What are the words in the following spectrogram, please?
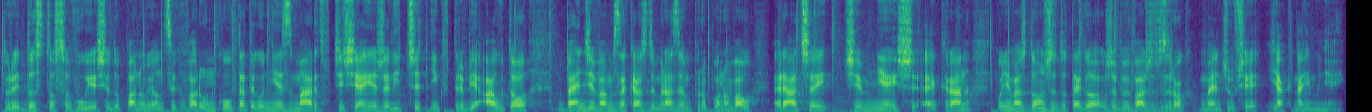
który dostosowuje się do panujących warunków, dlatego nie zmartwcie się, jeżeli czytnik w trybie auto będzie Wam za każdym razem proponował raczej ciemniejszy ekran, ponieważ dąży do tego, żeby Wasz wzrok męczył się jak najmniej.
